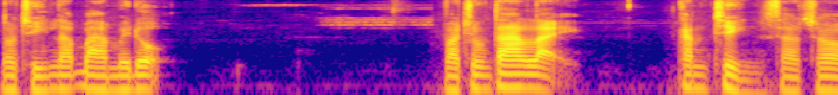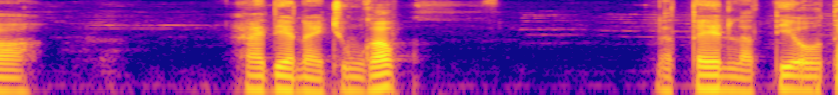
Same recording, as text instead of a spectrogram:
nó chính là 30 độ và chúng ta lại căn chỉnh sao cho hai tia này chung góc đặt tên là TOT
